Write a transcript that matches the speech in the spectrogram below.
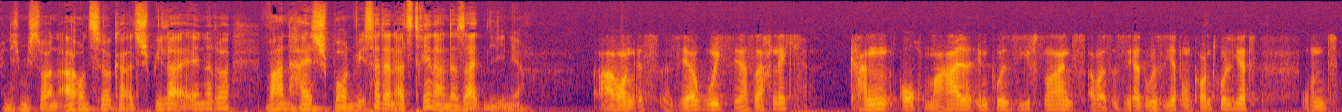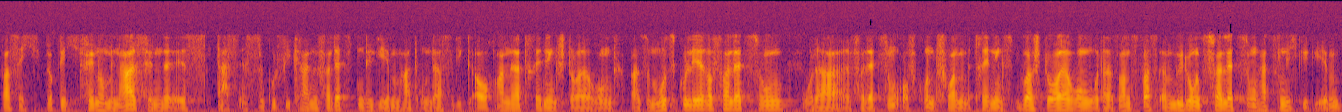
Wenn ich mich so an Aaron Zirke als Spieler erinnere, war ein Heißsporn. Wie ist er denn als Trainer an der Seitenlinie? Aaron ist sehr ruhig, sehr sachlich, kann auch mal impulsiv sein, aber es ist sehr dosiert und kontrolliert. Und was ich wirklich phänomenal finde, ist, dass es so gut wie keine Verletzten gegeben hat. Und das liegt auch an der Trainingssteuerung. Also muskuläre Verletzungen oder Verletzungen aufgrund von Trainingsübersteuerung oder sonst was, Ermüdungsverletzungen hat es nicht gegeben.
